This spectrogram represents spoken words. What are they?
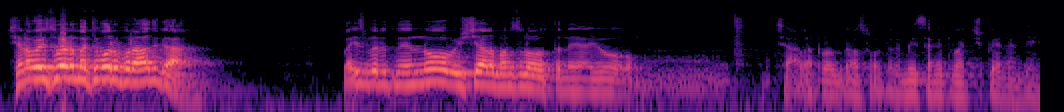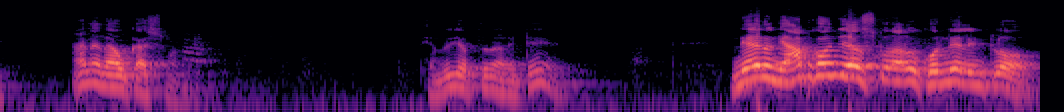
చిన్న వయసులోనే మతివరపు రాదుగా. వయసు పెరుగుతుంది ఎన్నో విషయాలు మనసులో వస్తున్నాయి. అయ్యో చాలా ప్రోగ్రామ్స్ అవుతాయి మీ సంగతి మర్చిపోయానండి. అని అనే అవకాశం ఉంది. ఎందుకు చెప్తున్నానంటే నేను జ్ఞాపకం చేసుకున్నాను కొన్నేళ్ళ ఇంట్లో.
